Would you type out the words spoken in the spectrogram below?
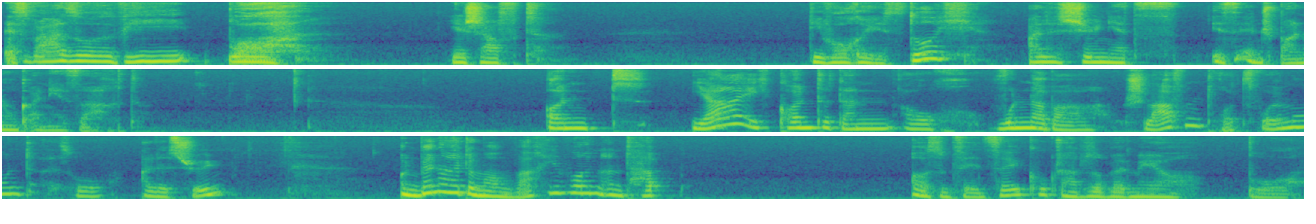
es war so wie, boah, geschafft. Die Woche ist durch, alles schön, jetzt ist Entspannung angesagt. Und ja, ich konnte dann auch wunderbar schlafen, trotz Vollmond, also alles schön. Und bin heute Morgen wach geworden und habe aus dem Fenster geguckt und habe so bei mir, boah,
